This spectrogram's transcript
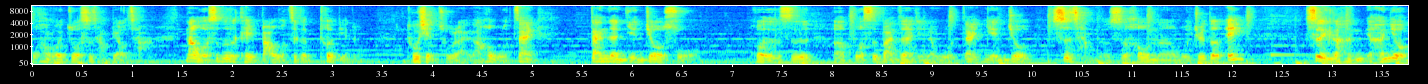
我很会做市场调查，那我是不是可以把我这个特点凸显出来？然后我在担任研究所或者是呃博士班这段期间，我在研究市场的时候呢，我觉得哎。是一个很很有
